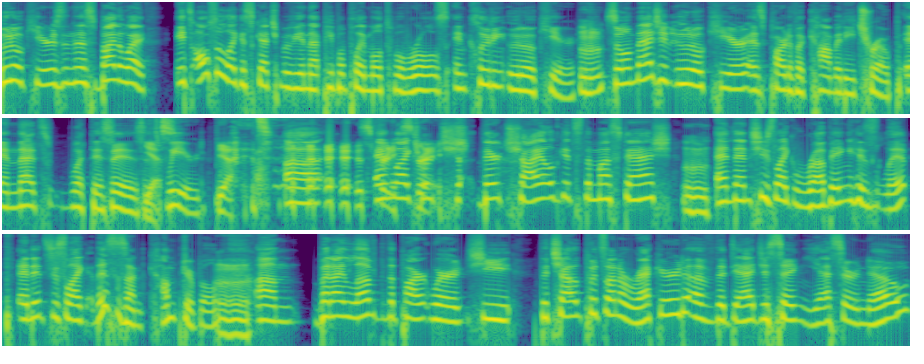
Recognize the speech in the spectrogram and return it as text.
Udo Kier is in this. By the way, it's also like a sketch movie in that people play multiple roles, including Udo Kier. Mhm. So imagine Udo Kier as part of a comedy trope, and that's what this is. It's Yes. weird. Yeah, it's Uh, it's pretty and like her strange. ch- their child gets the mustache, Mhm. and then she's like rubbing his lip, and it's just like this is uncomfortable. Mhm. Um, but I loved the part where she, the child, puts on a record of the dad just saying yes or no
